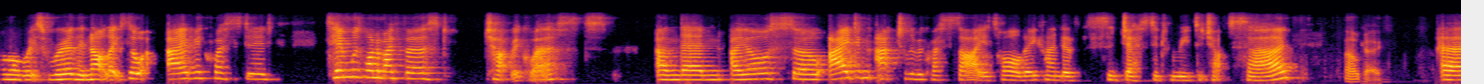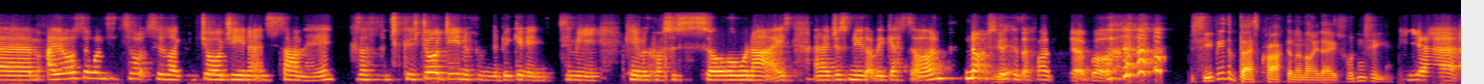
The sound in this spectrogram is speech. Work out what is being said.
Oh, it's really not like so. I requested Tim was one of my first chat requests, and then I also I didn't actually request Sai at all. They kind of suggested for me to chat to Sai. Okay. Um, I also wanted to talk to like Georgina and Sammy because because Georgina from the beginning to me came across as so nice, and I just knew that we'd get on. Not just Yeah. because I found her, but She'd be the best crack on a night out, wouldn't she? Yeah,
